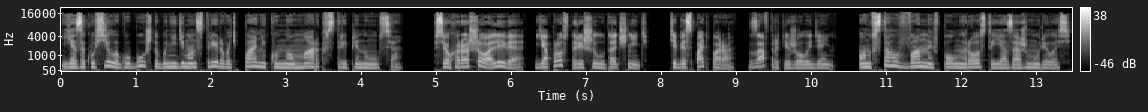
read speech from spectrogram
Я закусила губу, чтобы не демонстрировать панику, но Марк встрепенулся. «Все хорошо, Оливия. Я просто решил уточнить. Тебе спать пора. Завтра тяжелый день». Он встал в ванной в полный рост, и я зажмурилась.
